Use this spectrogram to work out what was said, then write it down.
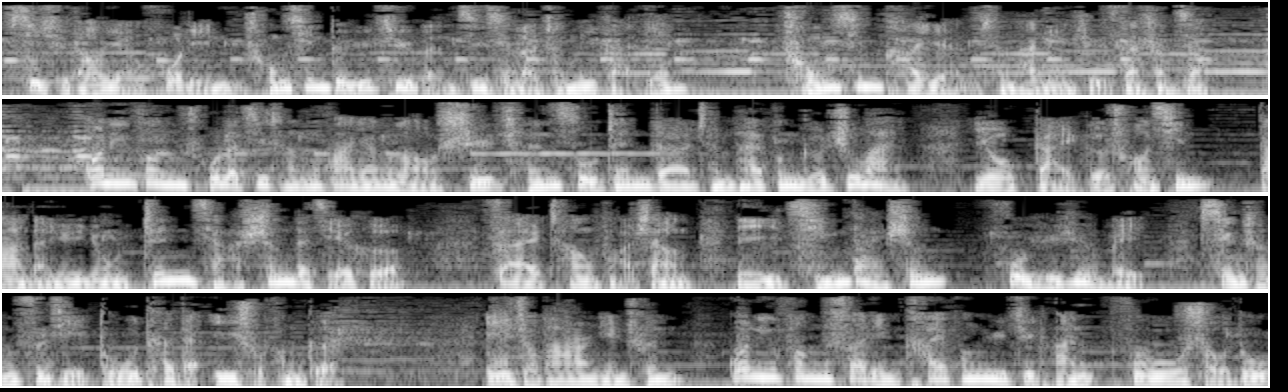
戏曲导演霍林重新对于剧本进行了整理改编，重新排演陈派名剧《三上轿》。关凌凤除了继承发扬老师陈素贞的陈派风格之外，又改革创新，大胆运用真假声的结合，在唱法上以情带声，赋予韵味，形成自己独特的艺术风格。一九八二年春，关凌凤率领开封豫剧团赴首都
